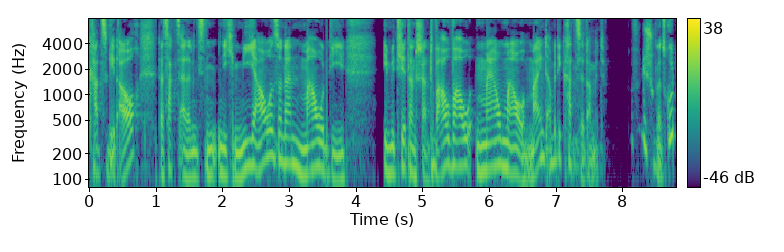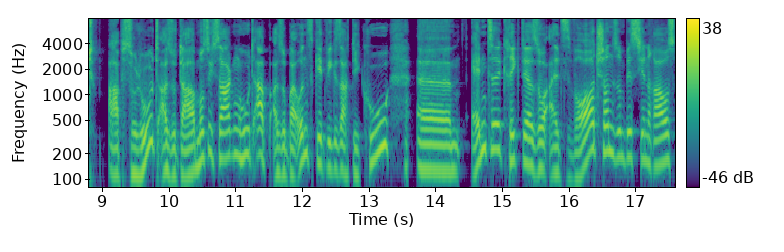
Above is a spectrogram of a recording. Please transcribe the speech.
Katze geht auch. Das sagt allerdings nicht Miau, sondern Mau. Die imitiert dann statt wow, Mau, Mau. Meint aber die Katze damit. Finde ich schon ganz gut. Absolut. Also da muss ich sagen, Hut ab. Also bei uns geht, wie gesagt, die Kuh. Ähm, Ente kriegt er so als Wort schon so ein bisschen raus.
